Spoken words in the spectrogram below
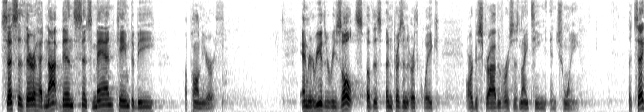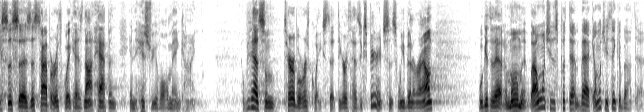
such that there had not been since man came to be upon the earth. And we read the results of this unprecedented earthquake are described in verses 19 and 20. The text says this type of earthquake has not happened in the history of all mankind. We've had some terrible earthquakes that the earth has experienced since we've been around. We'll get to that in a moment. But I want you to just put that back. I want you to think about that.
